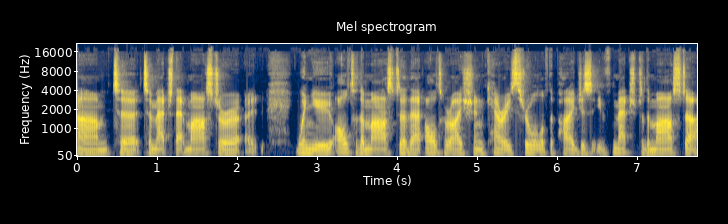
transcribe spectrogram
um, to to match that master. When you alter the master, that alteration carries through all of the pages that you've matched to the master.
